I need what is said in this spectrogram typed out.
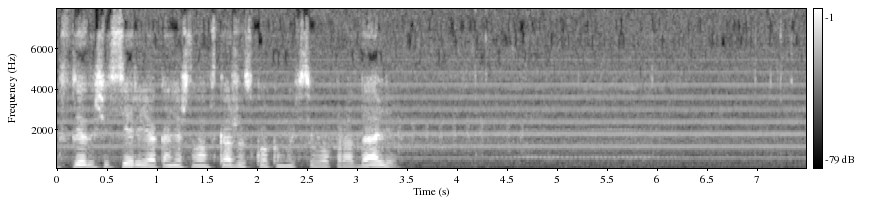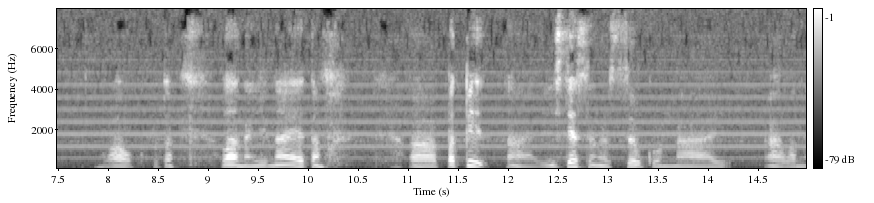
В следующей серии я, конечно, вам скажу, сколько мы всего продали. Вау, круто. Ладно, и на этом э, подпи... А, естественно, ссылку на... А, ладно,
